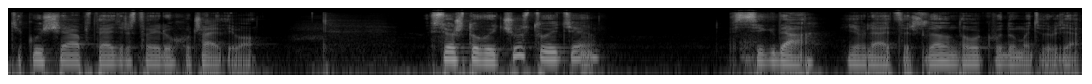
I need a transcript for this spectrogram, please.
текущее обстоятельство или ухудшает его. Все, что вы чувствуете, всегда является результатом того, как вы думаете, друзья.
